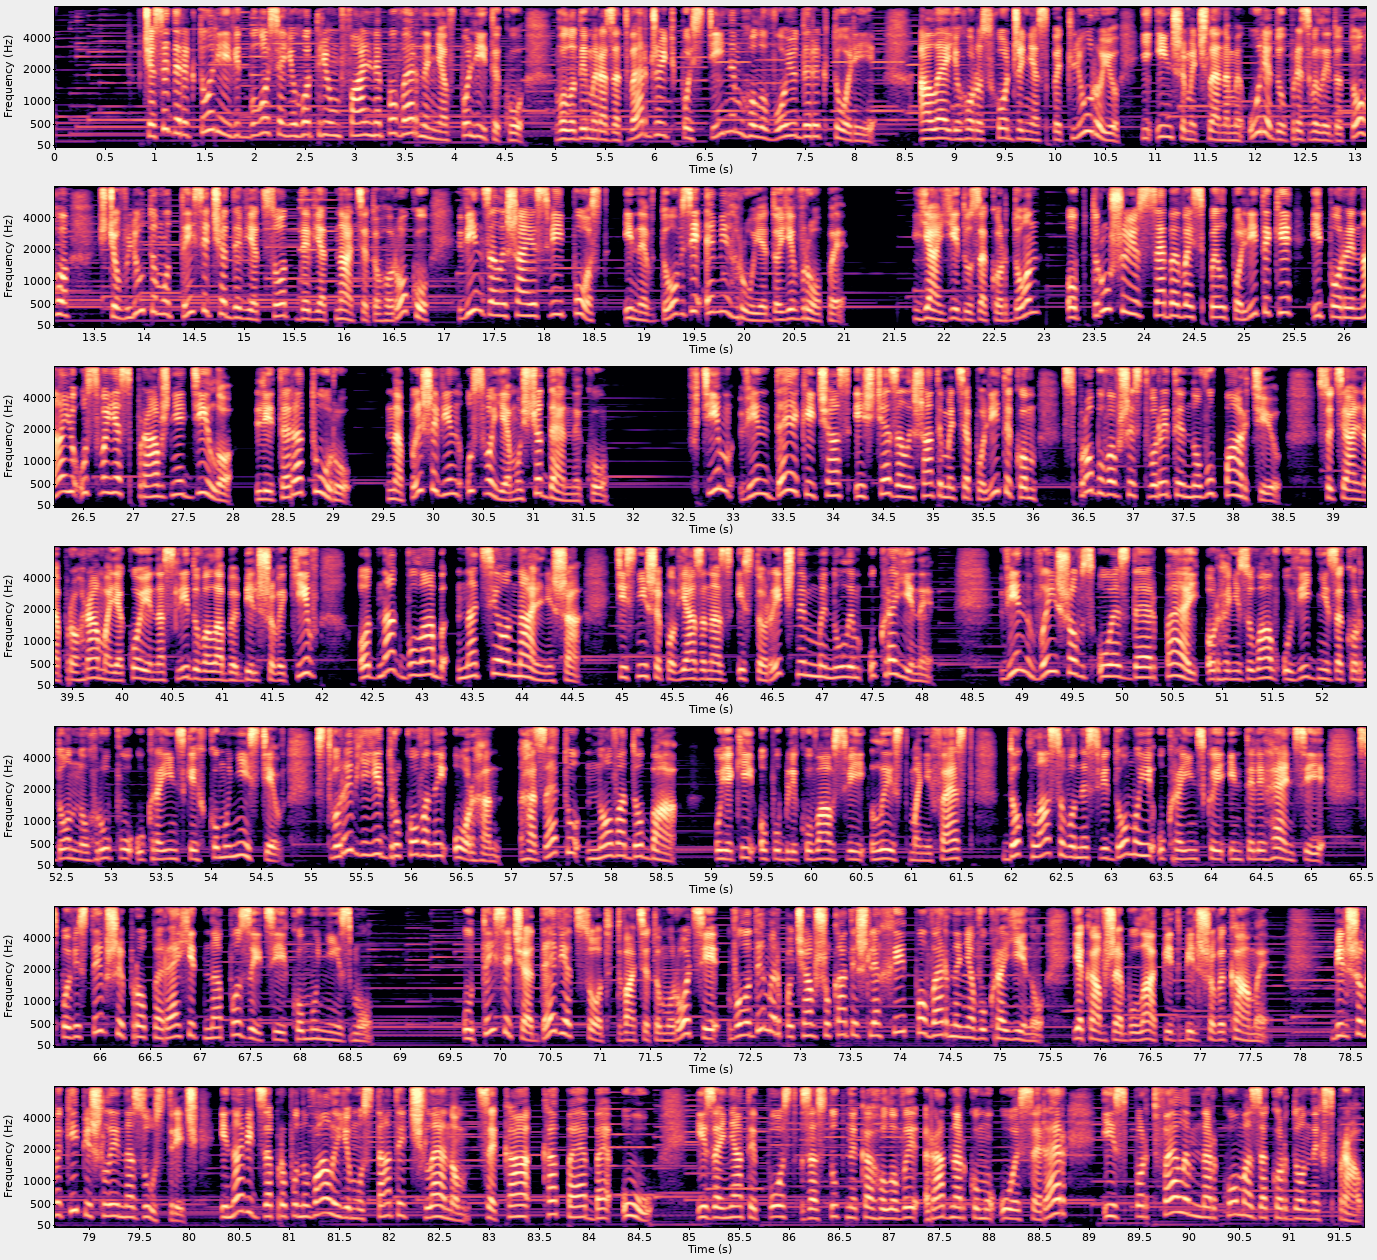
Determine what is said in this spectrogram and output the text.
Часи директорії відбулося його тріумфальне повернення в політику. Володимира затверджують постійним головою директорії, але його розходження з Петлюрою і іншими членами уряду призвели до того, що в лютому 1919 року він залишає свій пост і невдовзі емігрує до Європи. Я їду за кордон, обтрушую з себе весь пил політики і поринаю у своє справжнє діло літературу, напише він у своєму щоденнику. Втім, він деякий час іще залишатиметься політиком, спробувавши створити нову партію, соціальна програма якої наслідувала б більшовиків, однак була б національніша, тісніше пов'язана з історичним минулим України. Він вийшов з УСДРП й організував у Відні закордонну групу українських комуністів, створив її друкований орган газету Нова доба, у якій опублікував свій лист-маніфест до класово несвідомої української інтелігенції, сповістивши про перехід на позиції комунізму. У 1920 році Володимир почав шукати шляхи повернення в Україну, яка вже була під більшовиками. Більшовики пішли на зустріч і навіть запропонували йому стати членом ЦК КПБУ і зайняти пост заступника голови Раднаркому УСРР із портфелем наркома закордонних справ.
